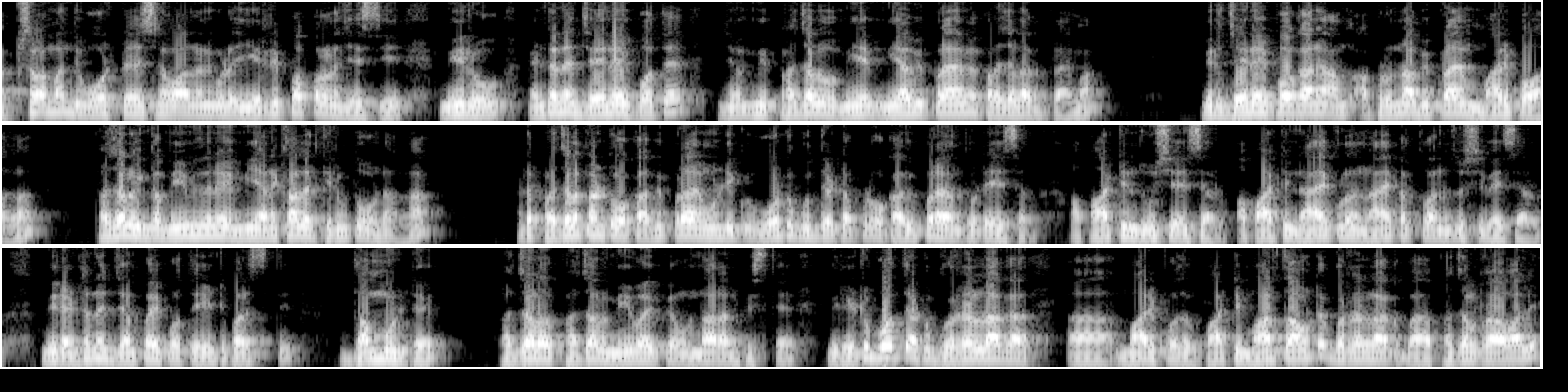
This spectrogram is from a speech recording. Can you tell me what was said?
లక్షల మంది ఓట్లు వేసిన వాళ్ళని కూడా ఎర్రిపప్పలను చేసి మీరు వెంటనే జైన్ అయిపోతే మీ ప్రజలు మీ మీ అభిప్రాయమే ప్రజల అభిప్రాయమా? మీరు జైన్ అయిపోగానే అప్పుడున్న అభిప్రాయం మారిపోవాలా? ప్రజలు ఇంకా మీ మీదనే మీ వెనకాలే తిరుగుతూ ఉండాలా? అంటే ప్రజలకంటూ ఒక అభిప్రాయం ఉండి ఓటు గుద్దేటప్పుడు ఒక అభిప్రాయంతో వేశారు. ఆ పార్టీని చూసి వేశారు. ఆ పార్టీ నాయకుల నాయకత్వాన్ని చూసి వేశారు. మీరు వెంటనే జంప్ అయిపోతే ఏంటి పరిస్థితి? దమ్ముంటే ప్రజలు ప్రజలు మీ వైపే ఉన్నారనిపిస్తే మీరు ఎటు పోతే అటు గొర్రెల్లాగా మారిపోదు. పార్టీ మారుతా ఉంటే గొర్రెల్లాగా ప్రజలు రావాలి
